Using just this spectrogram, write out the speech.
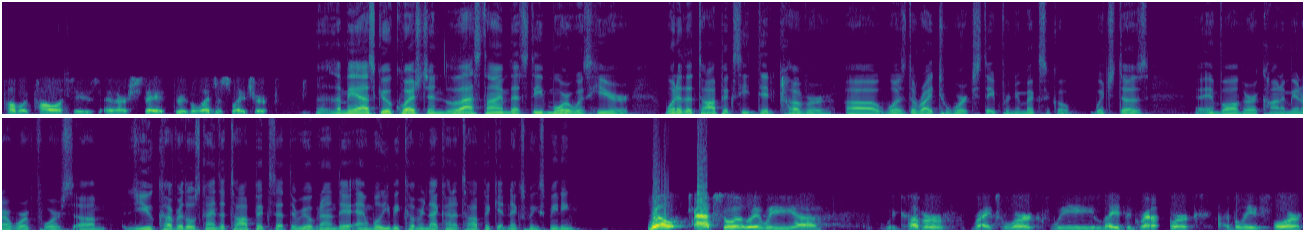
public policies in our state through the legislature. Let me ask you a question. The last time that Steve Moore was here, one of the topics he did cover uh, was the right to work state for New Mexico, which does involve our economy and our workforce. Um, do you cover those kinds of topics at the Rio Grande, and will you be covering that kind of topic at next week's meeting? Well, absolutely. We uh, we cover right to work. We laid the groundwork, I believe, for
